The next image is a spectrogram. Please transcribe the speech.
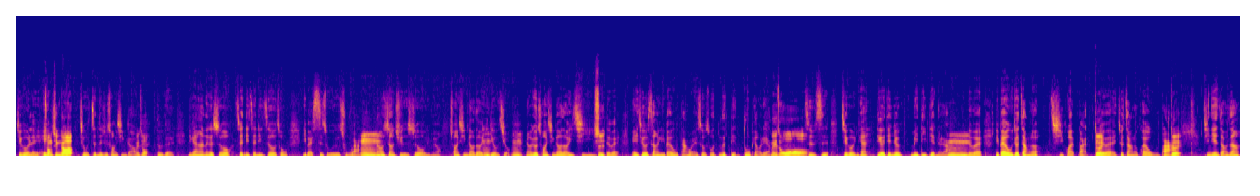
结果嘞，创新高了，结果真的就创新高，没错，对不对？你看他那个时候整理整理之后，从一百四左右就出发，嗯，然后上去的时候有没有创新高到一六九，嗯，然后又创新高到一七一，是，对不对？哎，就上个礼拜五打回来时候说那个点多漂亮，没错，是不是？结果你看第二天就没低点了啦，嗯，对不对？礼拜五就涨了七块半，对，对不对？就涨了快五趴，对。今天早上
